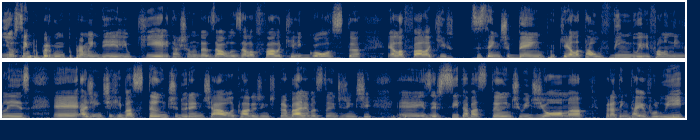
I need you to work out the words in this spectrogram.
E eu sempre pergunto pra mãe dele o que ele tá achando das aulas. Ela fala que ele gosta, ela fala que se sente bem porque ela tá ouvindo ele falando inglês. É, a gente ri bastante durante a aula, claro, a gente trabalha bastante, a gente é, exercita bastante o idioma para tentar evoluir,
